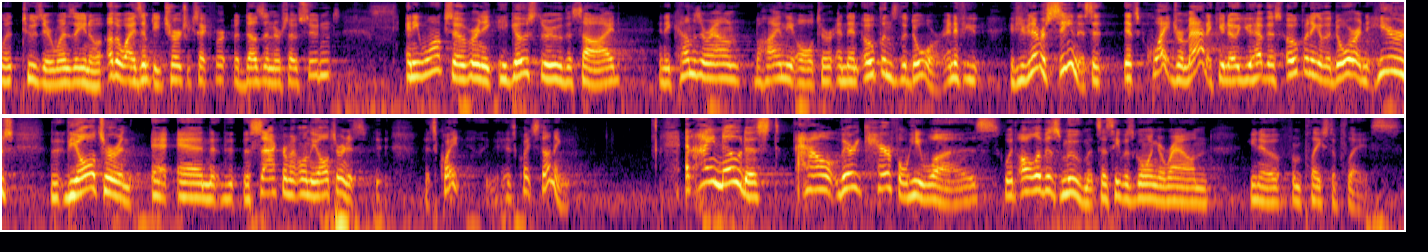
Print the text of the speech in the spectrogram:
a Tuesday or Wednesday, you know, otherwise empty church except for a dozen or so students, and he walks over and he, he goes through the side, and he comes around behind the altar and then opens the door. And if you if you've never seen this, it, it's quite dramatic. You know, you have this opening of the door, and here's the, the altar and and the, the, sacrament on the altar, and it's it's quite it's quite stunning. And I noticed how very careful he was with all of his movements as he was going around, you know, from place to place.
